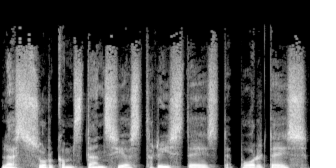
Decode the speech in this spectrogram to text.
las circunstancias tristes, deportes.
